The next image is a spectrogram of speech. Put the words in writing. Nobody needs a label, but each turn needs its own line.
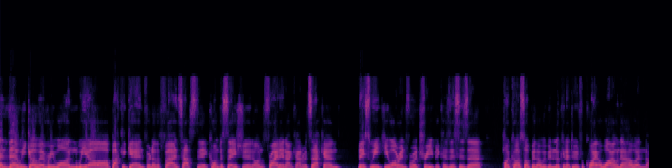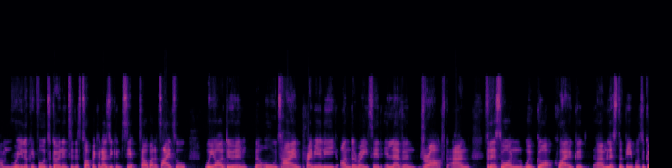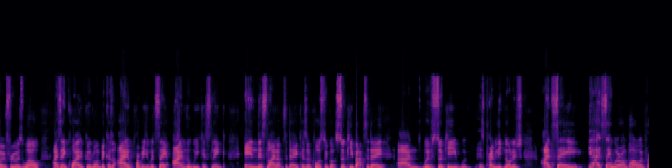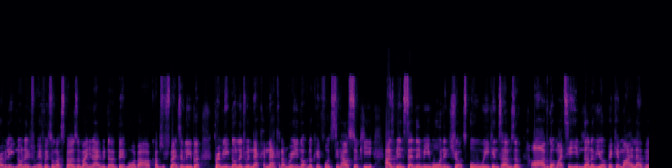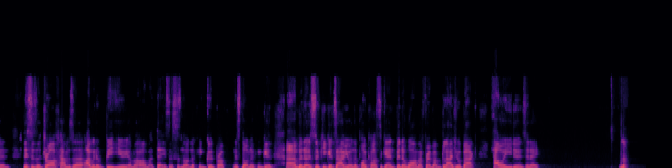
And there we go, everyone. We are back again for another fantastic conversation on Friday Night Counter Attack. And this week, you are in for a treat because this is a podcast topic that we've been looking at doing for quite a while now. And I'm really looking forward to going into this topic. And as you can see, tell by the title, we are doing the all time Premier League underrated 11 draft. And for this one, we've got quite a good um, list of people to go through as well. I say quite a good one because I probably would say I'm the weakest link in this lineup today because, of course, we've got Sukhi back today. And with Sukhi, with his Premier League knowledge, I'd say, yeah, I'd say we're on par with Premier League knowledge. If we're talking about Spurs or Man United, we'd know a bit more about our clubs respectively. But Premier League knowledge, we're neck and neck. And I'm really not looking forward to seeing how Sukhi has been sending me warning shots all week in terms of, oh, I've got my team. None of you are picking my 11. This is a draft, Hamza. I'm going to beat you. I'm like, oh, my days. This is not looking good, bro. It's not looking good. Um, but no, Sukhi, good to have you on the podcast again. Been a while, my friend, but I'm glad you're back. How are you doing today?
